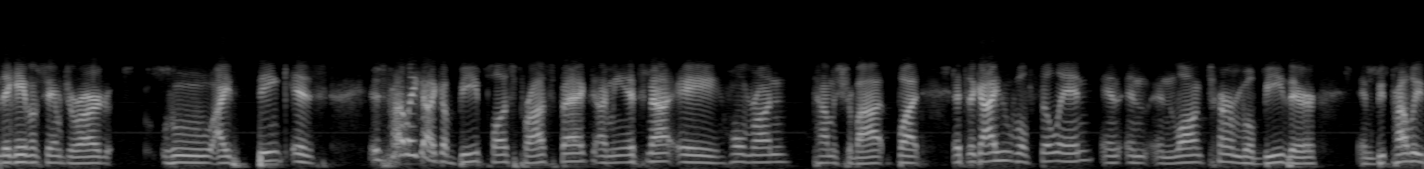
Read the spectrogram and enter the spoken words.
they gave up Sam Girard, who I think is is probably like a B plus prospect. I mean, it's not a home run Thomas Chabot, but it's a guy who will fill in and and, and long term will be there and be, probably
